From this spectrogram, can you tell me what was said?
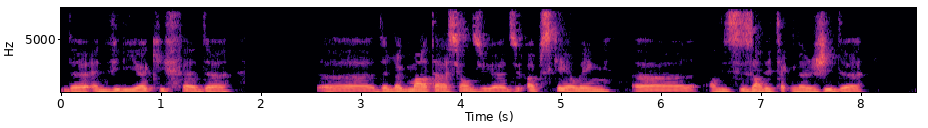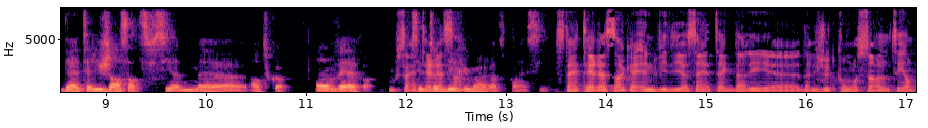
de NVIDIA qui fait de, euh, de l'augmentation du, du upscaling euh, en utilisant des technologies de, d'intelligence artificielle, mais en tout cas, on verra. C'est toutes des rumeurs à ce point-ci. C'est intéressant que Nvidia s'intègre dans les, euh, dans les jeux de console. On,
